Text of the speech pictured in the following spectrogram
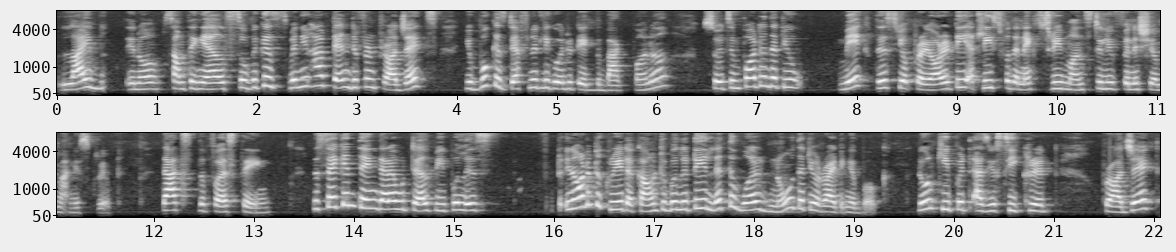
live you know something else. So because when you have 10 different projects your book is definitely going to take the back burner. So it's important that you make this your priority at least for the next 3 months till you finish your manuscript. That's the first thing. The second thing that i would tell people is in order to create accountability let the world know that you're writing a book. Don't keep it as your secret project.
